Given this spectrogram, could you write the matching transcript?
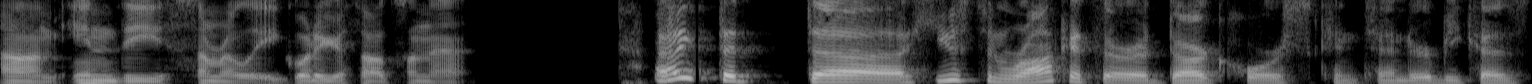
um, in the summer league. What are your thoughts on that? I think that the Houston Rockets are a dark horse contender because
